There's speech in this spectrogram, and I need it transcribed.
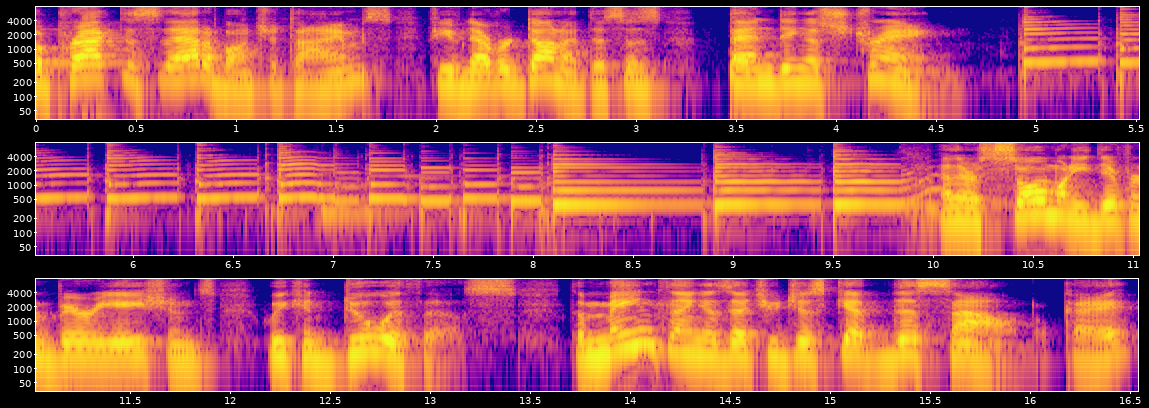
So practice that a bunch of times if you've never done it. This is bending a string. And there's so many different variations we can do with this. The main thing is that you just get this sound, okay?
